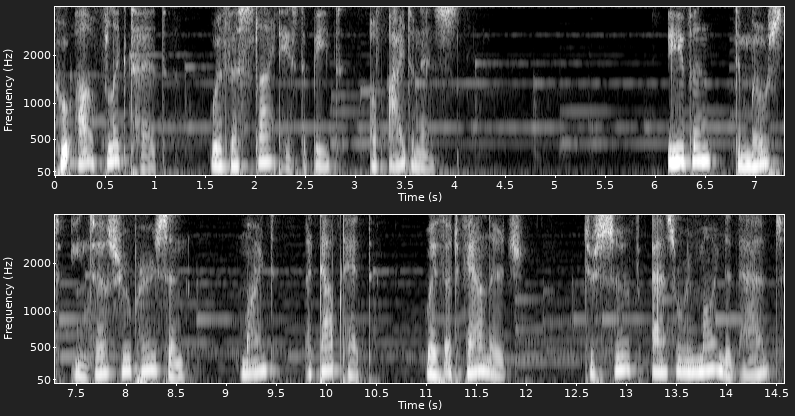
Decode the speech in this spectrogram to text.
who are afflicted with the slightest bit of idleness. Even the most industrial person might adopt it with advantage to serve as a reminder that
